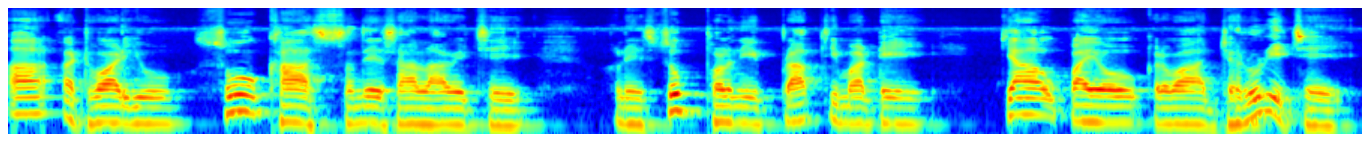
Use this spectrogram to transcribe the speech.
આ અઠવાડિયું શું ખાસ સંદેશા લાવે છે અને શુભ ફળની પ્રાપ્તિ માટે કયા ઉપાયો કરવા જરૂરી છે?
